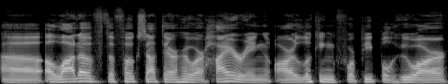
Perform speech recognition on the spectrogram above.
uh, a lot of the folks out there who are hiring are looking for people who are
